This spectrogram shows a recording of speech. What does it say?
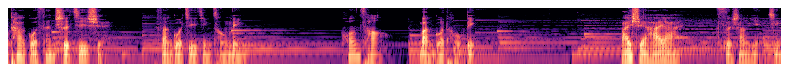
踏过三尺积雪，翻过寂静丛林，荒草漫过头顶，白雪皑皑，刺伤眼睛。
